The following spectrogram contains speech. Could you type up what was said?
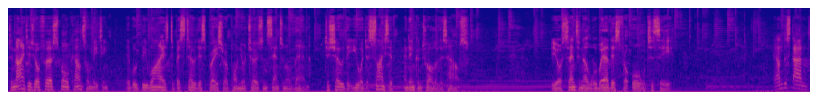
Tonight is your first small council meeting. It would be wise to bestow this bracer upon your chosen sentinel then, to show that you are decisive and in control of this house. Your sentinel will wear this for all to see. I understand.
